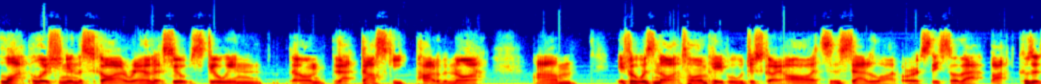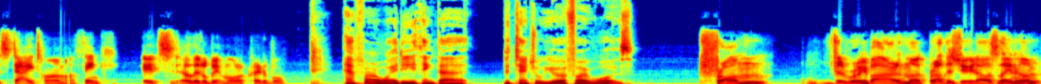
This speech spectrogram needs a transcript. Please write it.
light pollution in the sky around it, still still in on that dusky part of the night. Um, if it was nighttime, people would just go, "Oh, it's a satellite," or "It's this or that." But because it's daytime, I think it's a little bit more credible. How far away do you think that potential UFO was? From the roo bar and my brother's ute I was leaning on,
